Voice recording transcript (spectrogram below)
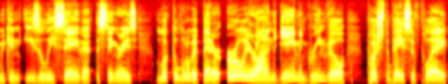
we can easily say that the Stingrays looked a little bit better earlier on in the game, and Greenville pushed the pace of play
